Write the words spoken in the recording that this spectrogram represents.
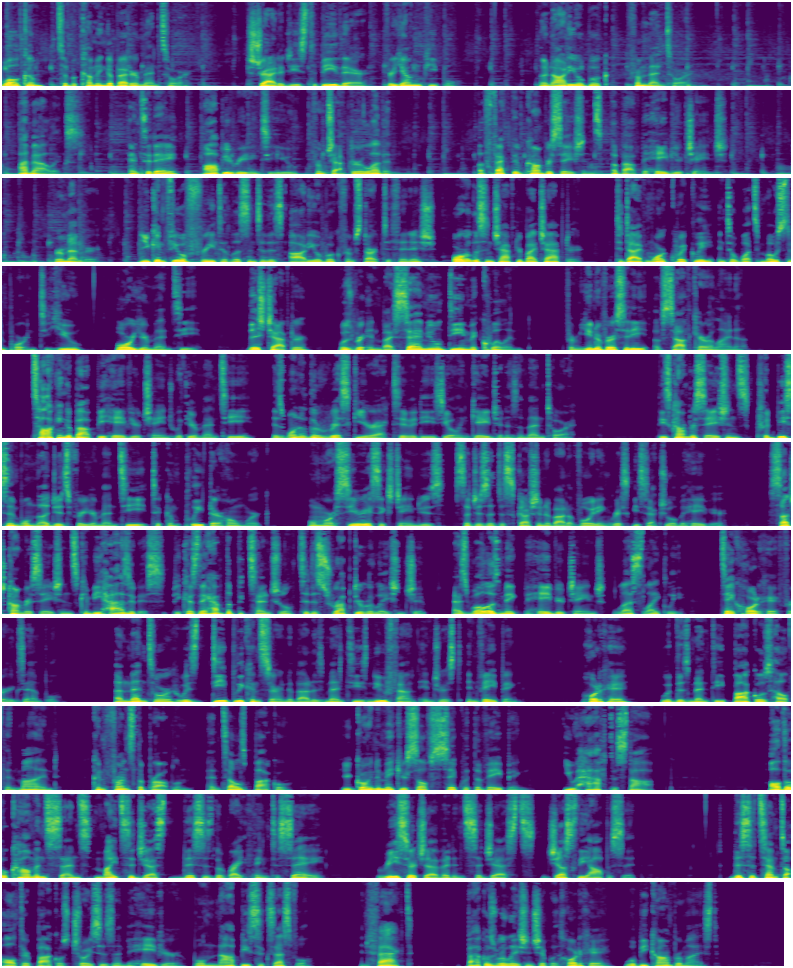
Welcome to Becoming a Better Mentor Strategies to Be There for Young People, an audiobook from Mentor. I'm Alex, and today I'll be reading to you from Chapter 11 Effective Conversations About Behavior Change. Remember, you can feel free to listen to this audiobook from start to finish or listen chapter by chapter to dive more quickly into what's most important to you or your mentee. This chapter was written by Samuel D. McQuillin from University of South Carolina. Talking about behavior change with your mentee is one of the riskier activities you'll engage in as a mentor. These conversations could be simple nudges for your mentee to complete their homework, or more serious exchanges, such as a discussion about avoiding risky sexual behavior. Such conversations can be hazardous because they have the potential to disrupt your relationship, as well as make behavior change less likely. Take Jorge, for example a mentor who is deeply concerned about his mentee's newfound interest in vaping. Jorge, with his mentee Paco's health in mind, confronts the problem and tells Paco, You're going to make yourself sick with the vaping. You have to stop. Although common sense might suggest this is the right thing to say, research evidence suggests just the opposite. This attempt to alter Paco's choices and behavior will not be successful. In fact, Paco's relationship with Jorge will be compromised.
